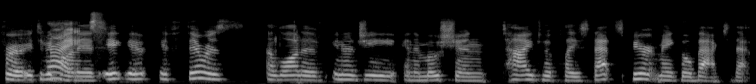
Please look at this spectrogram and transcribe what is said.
for it to be haunted. It, it, if there was a lot of energy and emotion tied to a place, that spirit may go back to that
